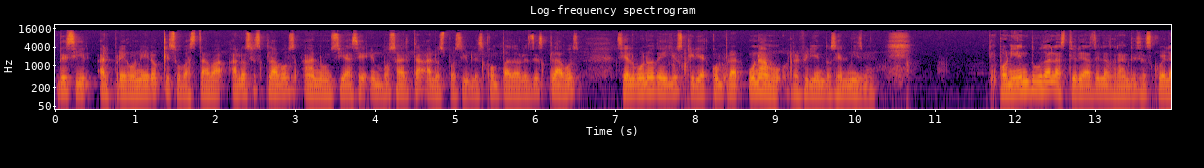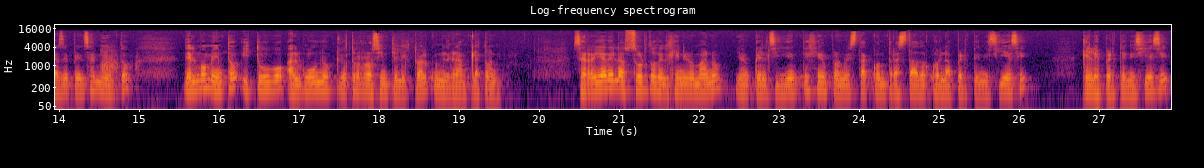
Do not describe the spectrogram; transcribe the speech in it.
decir al pregonero que subastaba a los esclavos anunciase en voz alta a los posibles compradores de esclavos si alguno de ellos quería comprar un amo, refiriéndose al mismo. Ponía en duda las teorías de las grandes escuelas de pensamiento del momento y tuvo alguno que otro roce intelectual con el gran Platón. Se reía del absurdo del género humano y aunque el siguiente ejemplo no está contrastado con la perteneciese, que le perteneciese,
